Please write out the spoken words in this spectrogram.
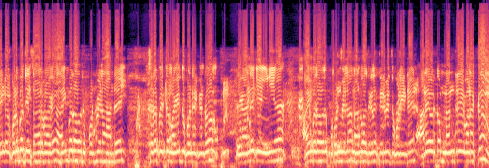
எங்கள் குடும்பத்தின் சார்பாக ஐம்பதாவது பொன்விழா ஆண்டை சிறப்பித்து மகிழ்ந்து கொண்டிருக்கின்றோம். எங்க அன்னைக்கு இனிய ஐம்பதாவது பொன்விழா நல்வாழ்த்துக்களை தெரிவித்துக் கொள்கின்றேன். அனைவருக்கும் நன்றி வணக்கம்.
